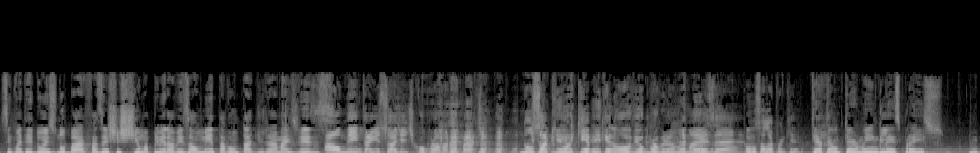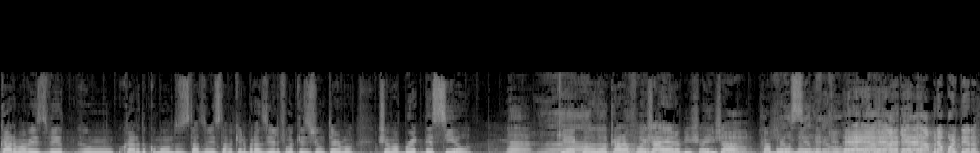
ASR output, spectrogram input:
52, no bar, fazer xixi uma primeira vez aumenta a vontade de dar mais vezes? Aumenta, isso a gente comprova na prática. Não sabe quê? por quê, porque Então. não ouviu o programa, mas é. Vamos falar por quê. Tem até um termo em inglês pra isso. Um cara uma vez veio, um cara do comum dos Estados Unidos estava aqui no Brasil, ele falou que existe um termo que chama break the seal, Ah, que é quando o cara foi já era, bicho. Aí já acabou, né? selo, ferrou. É, é, é, é, abriu a porteira.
